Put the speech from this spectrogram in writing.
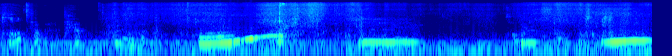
캐릭터가 다. 음. 초등학생. 음.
